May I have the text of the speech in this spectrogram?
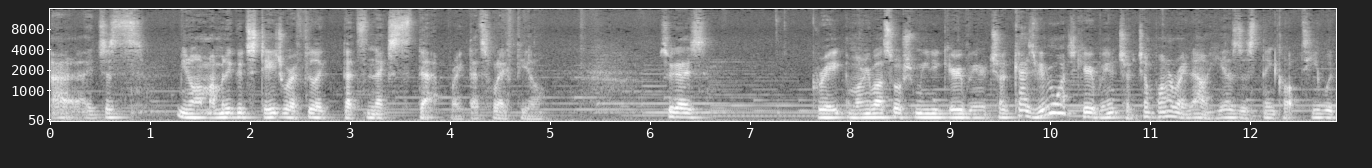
I, just, you know, I'm, I'm in a good stage where I feel like that's the next step, right? That's what I feel. So guys, great. I'm learning about social media, Gary Vaynerchuk. Guys, if you've ever watched Gary Vaynerchuk, jump on it right now. He has this thing called Tea with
